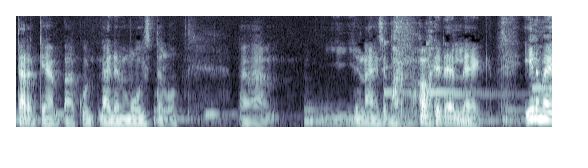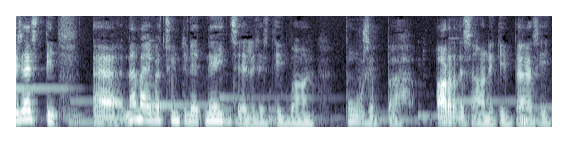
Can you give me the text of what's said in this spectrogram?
tärkeämpää kuin näiden muistelu. Äh, ja näin se varmaan edelleenkin. Ilmeisesti äh, nämä eivät syntyneet neitseellisesti, vaan puuseppä artesaanikin pääsi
